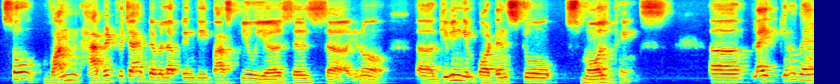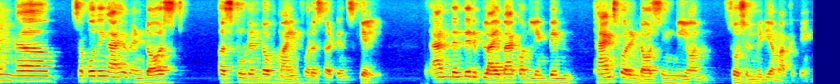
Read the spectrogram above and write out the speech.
So one habit which i have developed in the past few years is uh, you know uh, giving importance to small things. Uh, like you know when uh, supposing i have endorsed a student of mine for a certain skill and then they reply back on linkedin thanks for endorsing me on social media marketing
